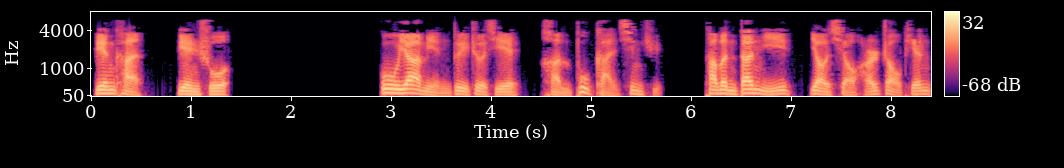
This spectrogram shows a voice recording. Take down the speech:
边看。边说，顾亚敏对这些很不感兴趣，他问丹尼要小孩照片，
